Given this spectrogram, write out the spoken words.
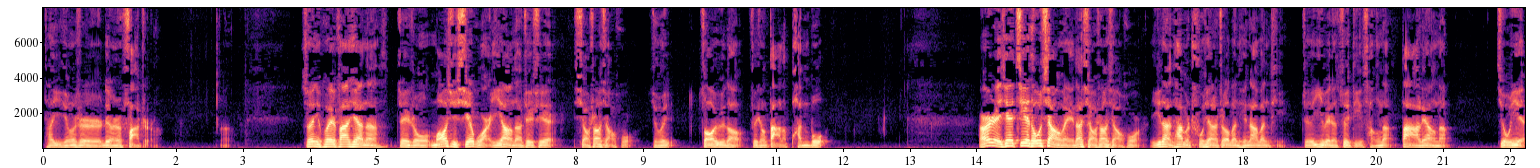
它已经是令人发指了，啊，所以你会发现呢，这种毛细血管一样的这些。小商小户就会遭遇到非常大的盘剥，而这些街头巷尾的小商小户，一旦他们出现了这问题那问题，这就意味着最底层的大量的就业，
